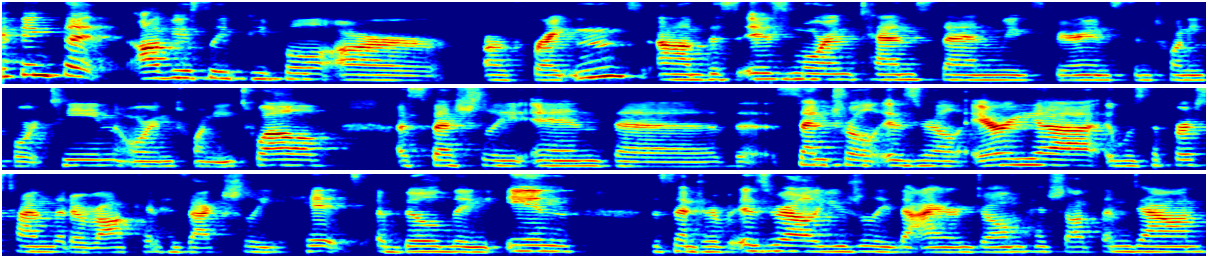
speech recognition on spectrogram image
I think that obviously people are are frightened. Um, this is more intense than we experienced in 2014 or in 2012, especially in the, the central Israel area. It was the first time that a rocket has actually hit a building in the center of Israel. Usually the Iron Dome has shot them down.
